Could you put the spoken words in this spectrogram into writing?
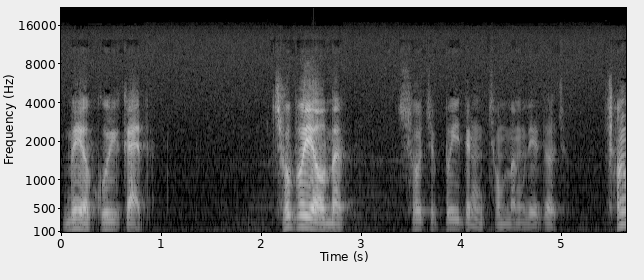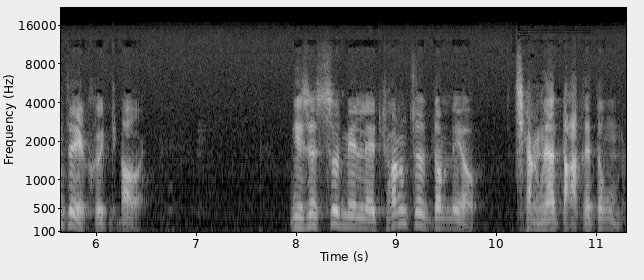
没有规改的，出不了门，出去不一定从门里头出，窗子也可以跳啊。你说四面连窗子都没有，墙上打个洞嘛，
